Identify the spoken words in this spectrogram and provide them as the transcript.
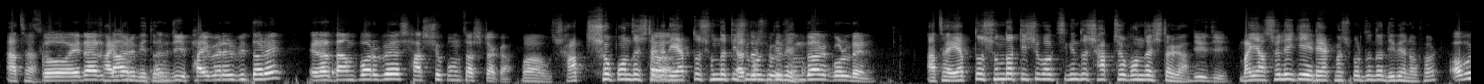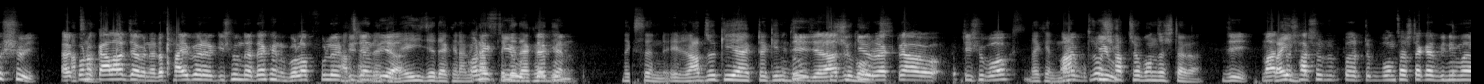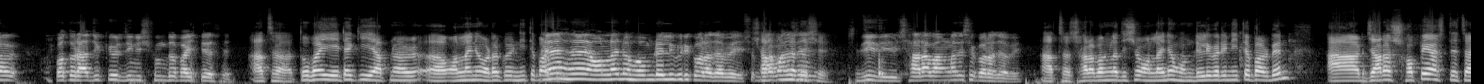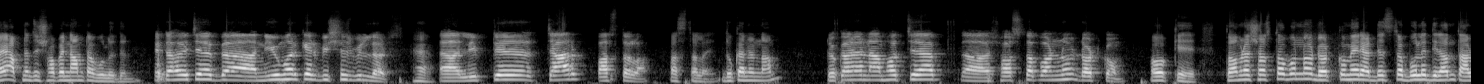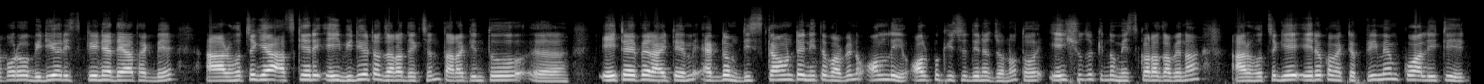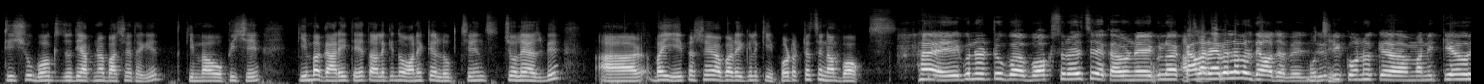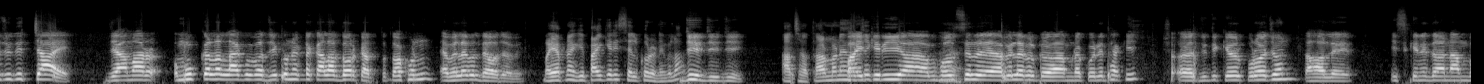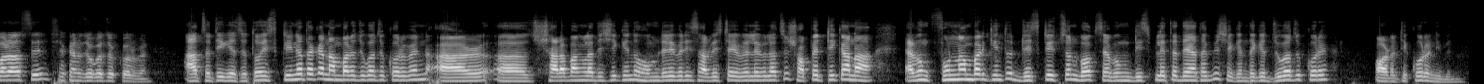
আচ্ছা তো এটার ফাইবারের ভিতরে। জি ফাইবারের ভিতরে এটার দাম পড়বে সাতশো পঞ্চাশ টাকা। ওয়াও সাতশো পঞ্চাশ টাকা দিয়ে এত সুন্দর এত টিস্যু দিবেন? সুন্দর গোল্ডেন আচ্ছা এত সুন্দর টিস্যু বক্স কিন্তু সাতশো পঞ্চাশ টাকা। জি জি। ভাই আসলে কি এটা এক মাস পর্যন্ত দিবেন অফার অবশ্যই। আর কোনো আচ্ছা। কালার যাবে না এটা ফাইবারের কি সুন্দর দেখেন গোলাপ ফুলের ডিজাইন দিয়া। এই যে দেখেন আমি কাছ থেকে দেখেন। দেখছেন এই রাজকীয় একটা কিন্তু জি জি রাজকীয় একটা টিস্যু বক্স দেখেন মাত্র cute। সাতশো পঞ্চাশ টাকা। জি মাত্র ভাই- সাতশো পঞ্চাশ টাকার বিনিময়ে কত রাজকীয় জিনিস সুন্দর পাইতেছে। আচ্ছা তো ভাই এটা কি আপনার অনলাইনে অর্ডার করে নিতে পারবেন? হ্যাঁ হ্যাঁ অনলাইনে হোম ডেলিভারি করা যাবে। সারা বাংলাদেশে? জি জি সারা বাংলাদেশে করা যাবে। আচ্ছা সারা বাংলাদেশে অনলাইনে হোম ডেলিভারি নিতে পারবেন। আর যারা শপে আসতে চায় আপনাদের শপের নামটা বলে দেন। এটা হয়েছে নিউ মার্কেট বিশ্বাস বিল্ডার্স হ্যাঁ। লিফটে চার পাঁচতলা। পাঁচতলায়। দোকানের নাম? দোকানের নাম হচ্ছে সস্তাপন্ন ডট কম ওকে, তো আমরা সস্তাপন্ন ডট কমের অ্যাড্রেসটা বলে দিলাম, তারপরেও ভিডিওর স্ক্রিনে দেয়া থাকবে। আর হচ্ছে গিয়ে আজকের এই ভিডিওটা যারা দেখছেন, তারা কিন্তু এই টাইপের আইটেম একদম ডিসকাউন্টে নিতে পারবেন অনলি অল্প কিছু দিনের জন্য, তো এই সুযোগ কিন্তু মিস করা যাবে না। আর হচ্ছে গিয়ে এরকম একটা প্রিমিয়াম কোয়ালিটির টিস্যু বক্স যদি আপনার বাসায় থাকে কিংবা অফিসে কিংবা গাড়িতে, তাহলে কিন্তু অনেকটা লুক চেঞ্জ চলে আসবে। আর ভাই এই পাশে আবার এগুলো কি? প্রোডাক্ট আছে না বক্স হ্যাঁ এগুলো একটু বক্স রয়েছে কারণ এগুলো কালার অ্যাভেলেবেল দেওয়া যাবে। আচ্ছা। যদি কোনো মানে কেউ যদি চায় যে আমার অমুক কালার লাগবে বা যে কোনো একটা কালার দরকার তো তখন অ্যাভেলেবেল দেওয়া যাবে। ভাই আপনার কি পাইকারি সেল করেন এগুলো? জি জি জি। আচ্ছা তার মানে পাইকারি হোলসেল অ্যাভেলেবেল আমরা করে থাকি। যদি কেউ প্রয়োজন তাহলে স্ক্রিনে দেওয়া নাম্বার আছে সেখানে যোগাযোগ করবেন। আচ্ছা ঠিক আছে। তো স্ক্রিনে থাকা নাম্বারে যোগাযোগ করবেন। আর সারা বাংলাদেশে কিন্তু হোম ডেলিভারি সার্ভিসটা অ্যাভেলেবেল আছে। শপের ঠিকানা এবং ফোন নাম্বার কিন্তু ডিসক্রিপশন বক্স এবং ডিসপ্লেতে দেওয়া থাকবে। সেখান থেকে যোগাযোগ করে অর্ডারটি করে নেবেন।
